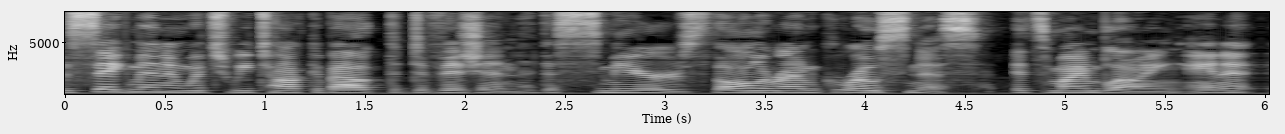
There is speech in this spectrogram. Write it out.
The segment in which we talk about the division, the smears, the all around grossness. It's mind blowing, ain't it?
